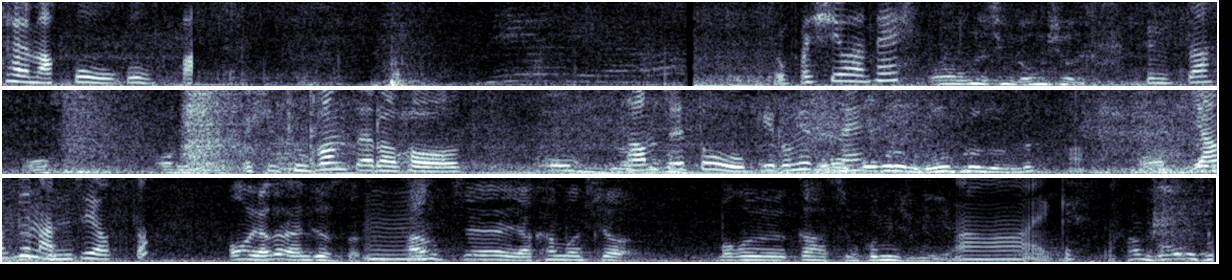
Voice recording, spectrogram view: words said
잘 맞고 오고 오빠. 오빠 시원해? 어 오늘 지금 너무 시원해 진짜? 어, 어, 역시 두 번째라서 다음 주에 또 오기로 어, 했네. 뽀글하고 너무 풀어졌는데? 약은 안 지었어? 어 약은 안 지었어 음. 다음 주에 약 한번 치어 먹을까 지금 고민 중이야 아 알겠어. 한번 먹으면 좋아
